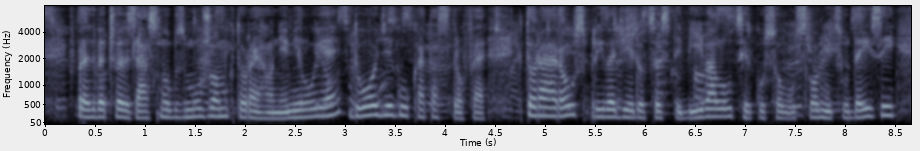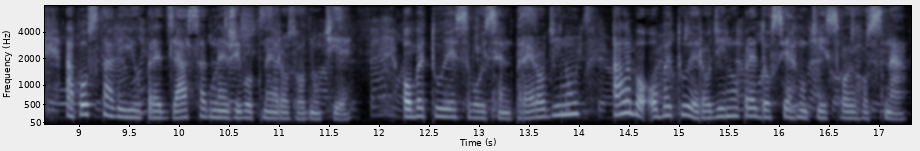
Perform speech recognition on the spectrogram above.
V predvečer zásnub s mužom, ktorého nemiluje, dôjde ku katastrofe, ktorá Rose privedie do cesty bývalú cirkusovú slonicu Daisy a postaví ju pred zásadné životné rozhodnutie. Obetuje svoj sen pre rodinu alebo obetuje rodinu pre dosiahnutie svojho sna.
